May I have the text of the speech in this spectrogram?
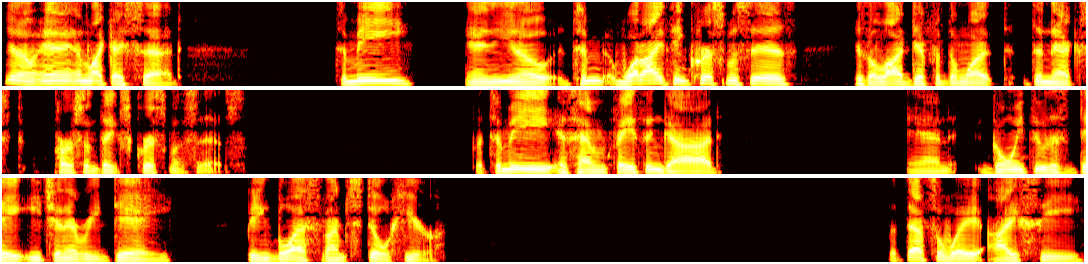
You know, and, and like I said, to me, and you know, to what I think Christmas is, is a lot different than what the next person thinks Christmas is. But to me, it's having faith in God and going through this day each and every day, being blessed that I'm still here. But that's the way I see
